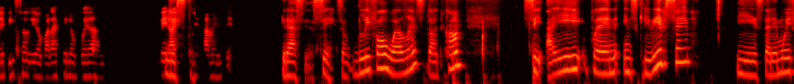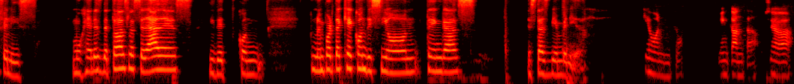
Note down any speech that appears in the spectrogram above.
episodio para que lo puedan ver directamente. Gracias, sí. So, glyphowellness.com. Sí, ahí pueden inscribirse y estaré muy feliz. Mujeres de todas las edades y de con no importa qué condición tengas, estás bienvenida. Qué bonito, me encanta. O sea,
